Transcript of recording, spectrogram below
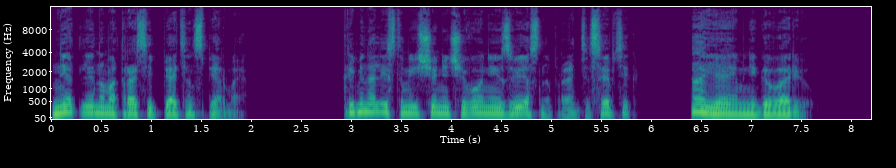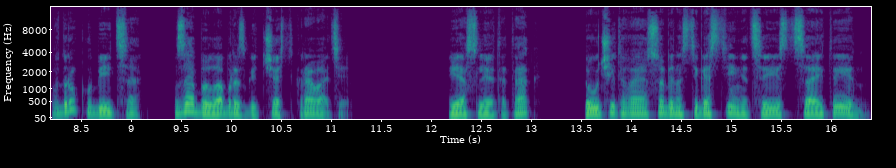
нет ли на матрасе пятен спермы. Криминалистам еще ничего не известно про антисептик, а я им не говорю. Вдруг убийца забыл обрызгать часть кровати. Если это так, то, учитывая особенности гостиницы из Цайтин,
